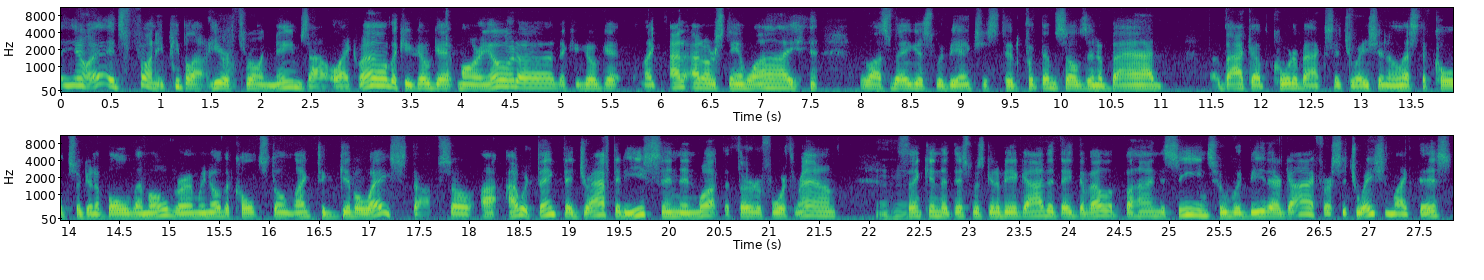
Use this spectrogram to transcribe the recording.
you know, it's funny. People out here throwing names out like, well, they could go get Mariota. They could go get like I, I don't understand why Las Vegas would be anxious to put themselves in a bad backup quarterback situation unless the Colts are going to bowl them over. And we know the Colts don't like to give away stuff. So I, I would think they drafted Eason in what, the third or fourth round, mm-hmm. thinking that this was going to be a guy that they developed behind the scenes who would be their guy for a situation like this.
